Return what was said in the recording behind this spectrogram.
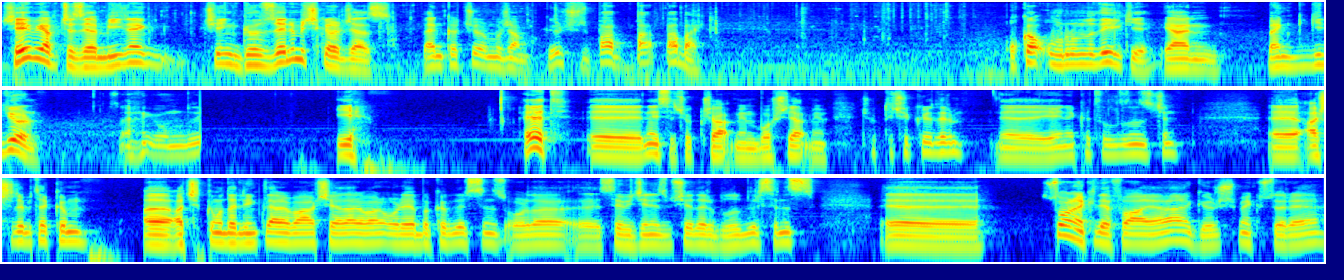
Şey mi yapacağız yani yine şeyin gözlerini mi çıkaracağız? Ben kaçıyorum hocam. Görüşürüz. Bye bye bye. bye. O kadar umurumda değil ki. Yani ben gidiyorum. İyi. Evet. e, neyse çok şey yapmayayım. Boş şey yapmayayım. Çok teşekkür ederim. E, yayına katıldığınız için. E, aşağıda bir takım e, açıklamada linkler var, şeyler var. Oraya bakabilirsiniz. Orada e, seveceğiniz bir şeyler bulabilirsiniz. E, sonraki defaya görüşmek üzere.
